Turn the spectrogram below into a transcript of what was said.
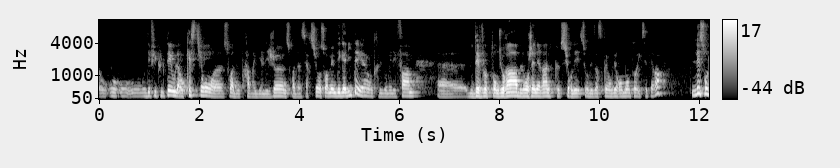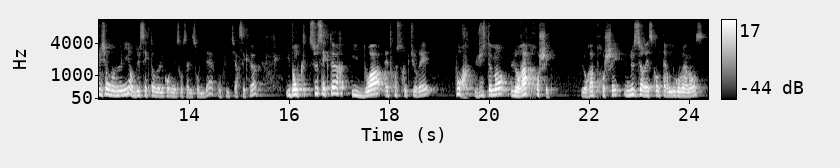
aux, difficultés ou aux questions, euh, soit de travail des jeunes, soit d'insertion, soit même d'égalité hein, entre les hommes et les femmes, euh, de développement durable en général sur les aspects environnementaux, etc. Les solutions vont venir du secteur de l'économie sociale et solidaire, donc les tiers secteurs. Et donc ce secteur, il doit être structuré pour justement le rapprocher, le rapprocher, ne serait-ce qu'en termes de gouvernance,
